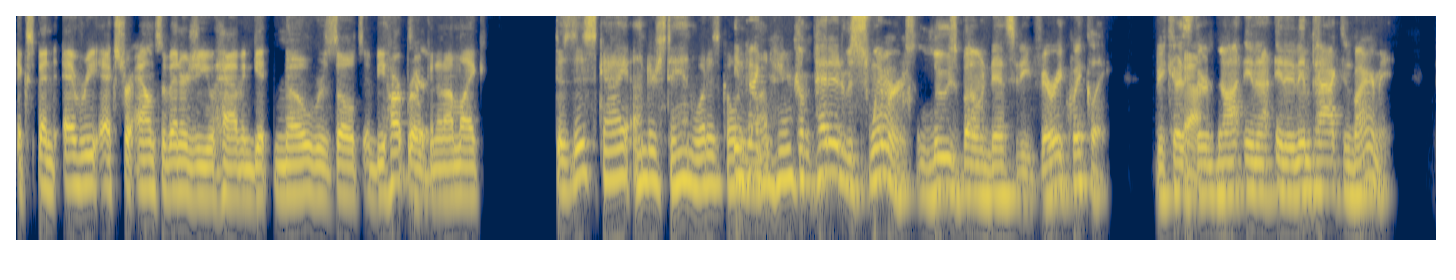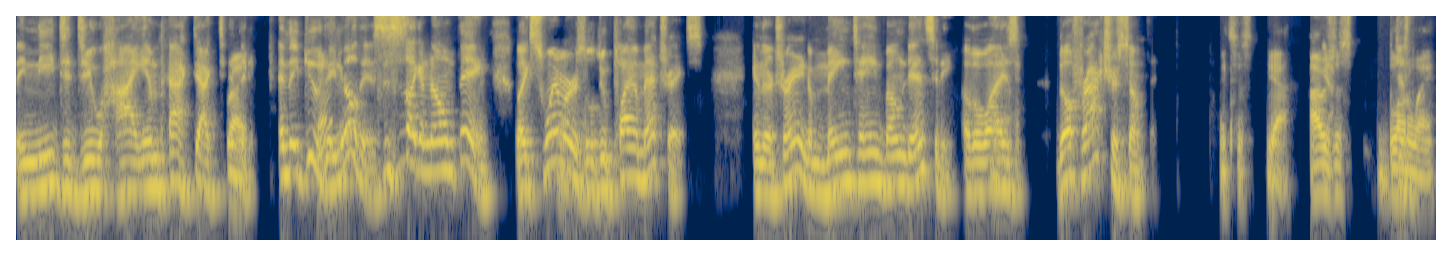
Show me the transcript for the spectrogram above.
expend every extra ounce of energy you have and get no results and be heartbroken. And I'm like, does this guy understand what is going In fact, on here? Competitive swimmers lose bone density very quickly because Yeah. they're not in, a, in an impact environment. They need to do high impact activity. Right. And they do. Yeah. They know this. This is like a known thing. Like swimmers will do plyometrics in their training to maintain bone density. Otherwise, they'll fracture something. It's just yeah. I was Yeah. just blown Just- away.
